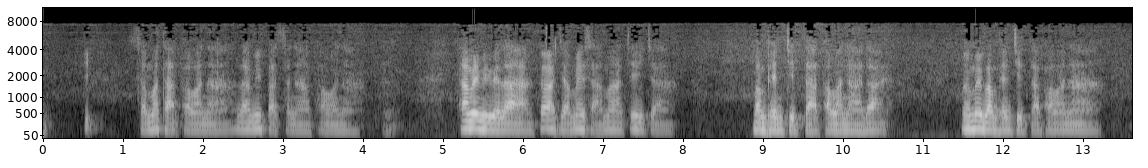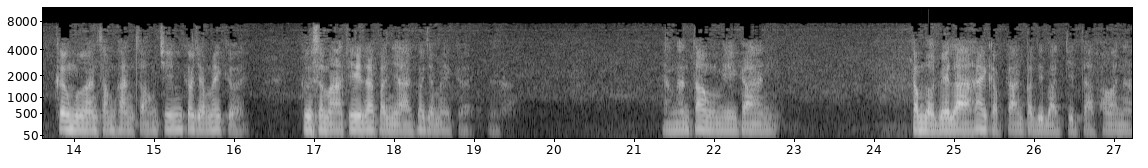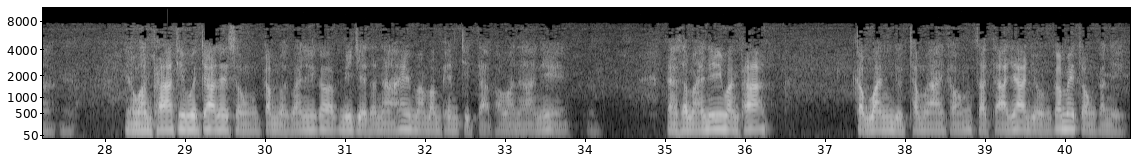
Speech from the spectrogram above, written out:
สมถะภาวนาและวิปัสสนาภาวนา ถ้าไม่มีเวลาก็จะไม่สามารถที่จะ บำเพ็ญจิตตภาวนาได้ เมื่อไม่บำเพ็ญจิตตภาวนา เครื่องมือสำคัญสองชิ้นก็จะไม่เกิด คือสมาธิและปัญญาก็จะไม่เกิด ดังนั้นต้องมีการกำหนดเวลาให้กับการปฏิบัติจิตตภาวนาอย่างวันพระที่พระเจ้าได้ทรงกำหนดไว้นี้ก็มีเจตนาให้มาบำเพ็ญจิตตภาวนานี่เองแต่สมัยนี้วันพระ กับวันหยุดทำงานของศรัทธาญาติโยมก็ไม่ตรงกันอีก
